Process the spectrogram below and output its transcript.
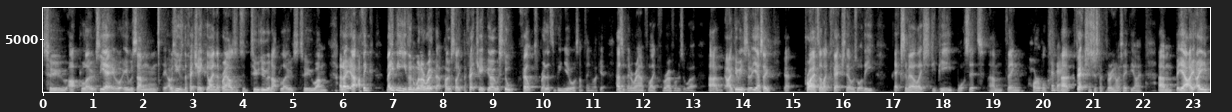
to upload. So yeah, it, it, was um I was using the Fetch API in the browser to, to do an upload to um and I I think maybe even when I wrote that post, like the Fetch API was still felt relatively new or something. Like it hasn't been around for like forever, as it were. Uh, I do so yeah. So yeah, prior to like Fetch, there was what the XML HTTP what's it um thing horrible. Okay. Uh, Fetch is just like a very nice API. Um, but yeah, I, I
